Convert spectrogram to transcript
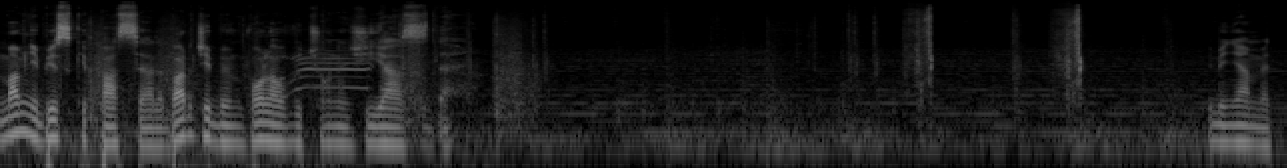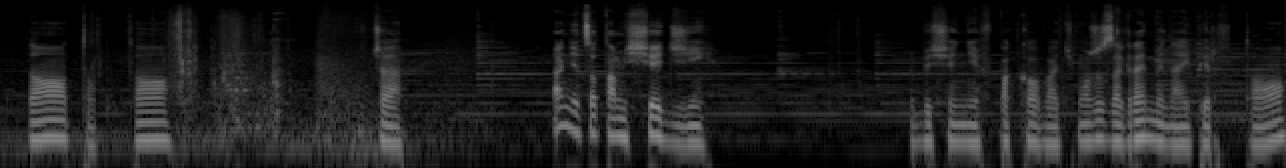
Mam niebieskie pasy, ale bardziej bym wolał wyciągnąć jazdę. Wymieniamy to, to, to. Cze. A nie co tam siedzi. Żeby się nie wpakować. Może zagrajmy najpierw to.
